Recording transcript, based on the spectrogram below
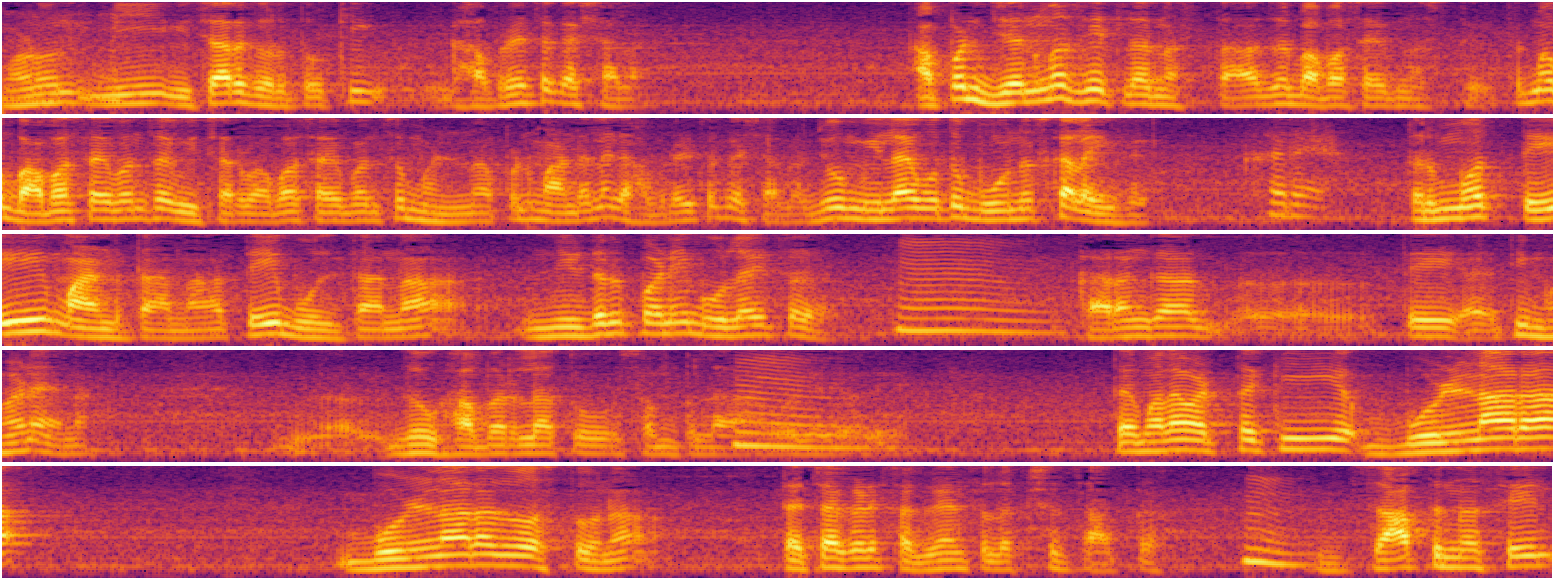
म्हणून मी विचार करतो की घाबरायचं कशाला? आपण जन्मच घेतला नसता जर बाबासाहेब नसते तर मग बाबासाहेबांचा विचार बाबासाहेबांचं म्हणणं आपण मांडायला घाबरायचं कशाला? जो मिलाय वो तो बोनस का लाईफ आहे? खरंय. तर मग ते मांडताना ते बोलताना निडरपणे बोलायचं. कारण का ते ती म्हण आहे ना जो घाबरला तो संपला वगैरे वगैरे. तर मला वाटतं की बोलणारा बोलणारा जो असतो ना त्याच्याकडे सगळ्यांचं लक्ष जातं. जात नसेल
